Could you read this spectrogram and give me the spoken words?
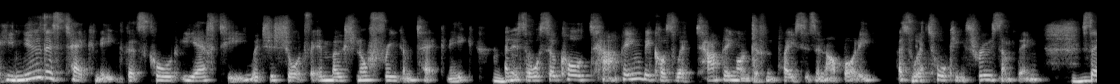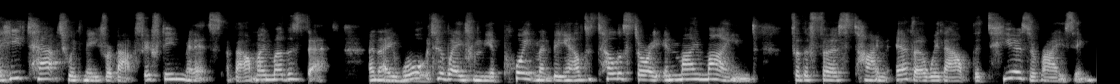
he knew this technique that's called EFT, which is short for emotional freedom technique, mm-hmm. and it's also called tapping because we're tapping on different places in our body as we're talking through something. Mm-hmm. So he tapped with me for about 15 minutes about my mother's death, and I mm-hmm. walked away from the appointment being able to tell the story in my mind for the first time ever without the tears arising.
